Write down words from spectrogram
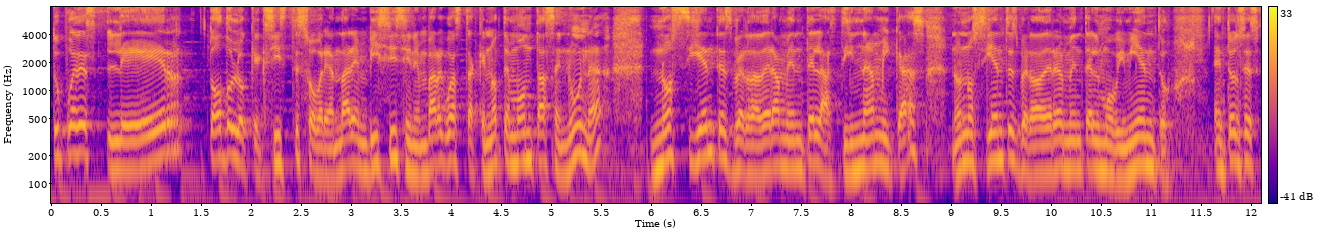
Tú puedes leer todo lo que existe sobre andar en bici, sin embargo, hasta que no te montas en una, no sientes verdaderamente las dinámicas, no, no sientes verdaderamente el movimiento. Entonces,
